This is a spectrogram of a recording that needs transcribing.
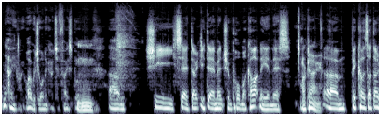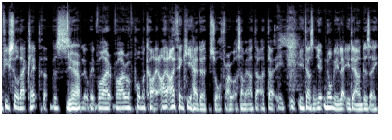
no, why would you want to go to Facebook? Hmm. Um, she said, "Don't you dare mention Paul McCartney in this," Okay. um, because I don't know if you saw that clip that was Yeah. a little bit vir- viral of Paul McCartney. I, I think he had a sore throat or something. I don't, I don't, he, he doesn't normally let you down, does he?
